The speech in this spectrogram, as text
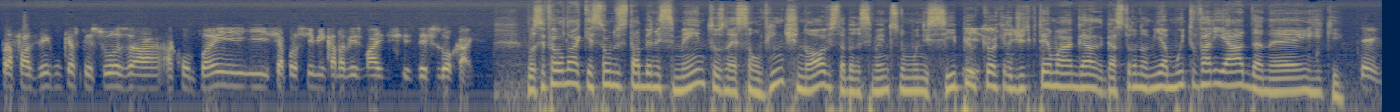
para fazer com que as pessoas a, acompanhem e, e, se aproximem cada vez mais desses, desses locais. Você falou na questão dos estabelecimentos, né? São 29 estabelecimentos no município, Isso. que eu acredito que tem uma gastronomia muito variada, né, Henrique? Tem.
